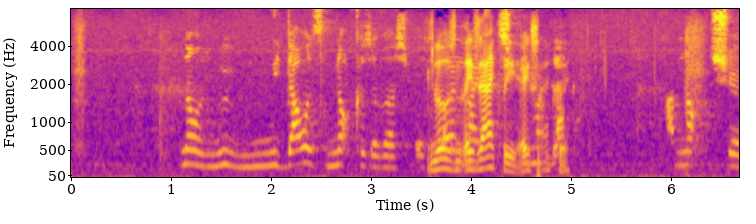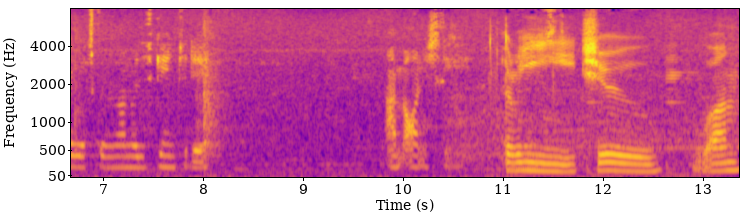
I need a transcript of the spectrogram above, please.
no, we, we, that was not because of us. No, exactly, exactly. I'm not sure what's going on with this game today. I'm honestly. Three, two, one.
